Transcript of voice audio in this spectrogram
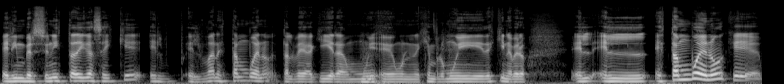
el inversionista diga, ¿sabes qué? El, el, van es tan bueno, tal vez aquí era muy, mm. eh, un ejemplo muy de esquina, pero el, el, es tan bueno que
